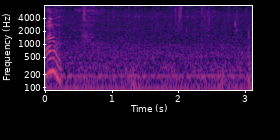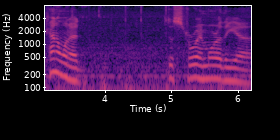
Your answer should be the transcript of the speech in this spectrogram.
I don't. I kind of want to destroy more of the uh,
